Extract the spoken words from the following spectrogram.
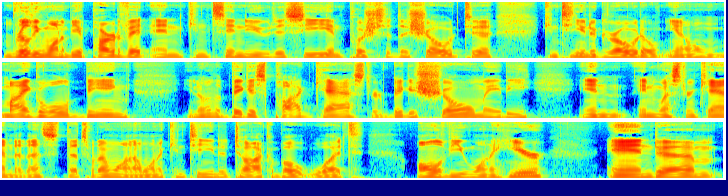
really want to be a part of it and continue to see and push the show to continue to grow to you know my goal of being you know the biggest podcast or biggest show maybe in in Western Canada. That's that's what I want. I want to continue to talk about what all of you want to hear, and um,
